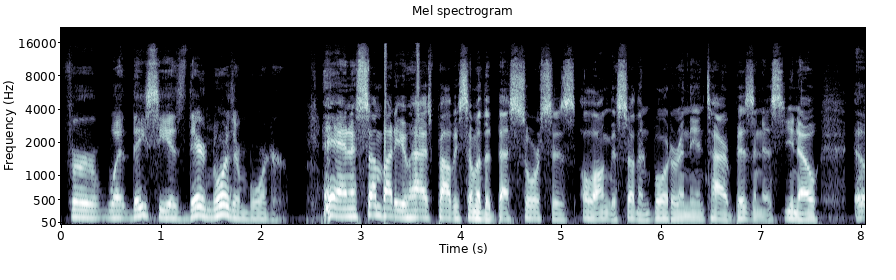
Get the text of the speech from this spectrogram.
for what they see as their northern border. And as somebody who has probably some of the best sources along the southern border in the entire business, you know, uh,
